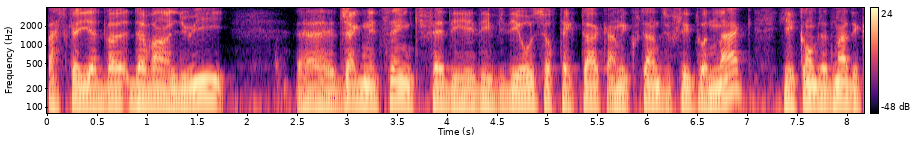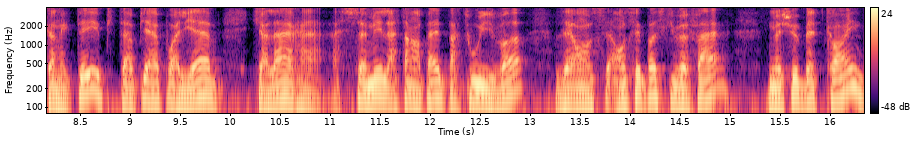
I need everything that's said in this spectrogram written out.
parce qu'il y a devant lui euh, Jack Mitzing qui fait des, des vidéos sur TikTok en écoutant du Fleetwood Mac, qui est complètement déconnecté, puis t'as Pierre Poilievre qui a l'air à, à semer la tempête partout où il va. On on sait pas ce qu'il veut faire. Monsieur Bitcoin,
